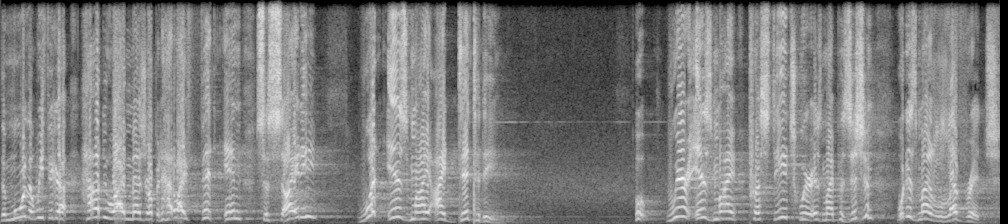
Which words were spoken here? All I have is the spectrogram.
the more that we figure out how do I measure up and how do I fit in society? What is my identity? Where is my prestige? Where is my position? What is my leverage?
